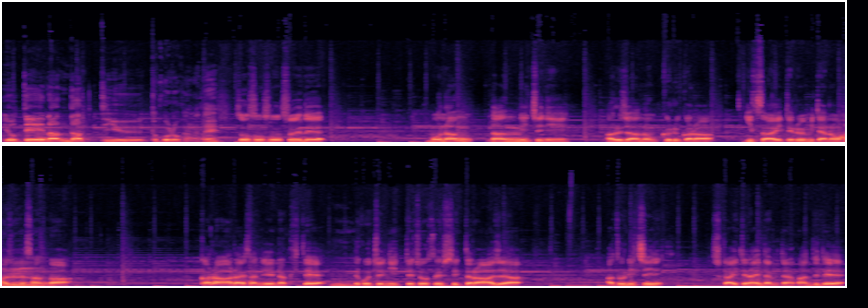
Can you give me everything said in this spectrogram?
予定なんだっていうところからね。そうそうそう。それでもう何何日にアルジャーノン来るからいつ空いてるみたいなのをはじめさんが、から新井さんに連絡来て、うん。でこっちに日程調整していったらあじゃああ土日しか空いてないんだみたいな感じで、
